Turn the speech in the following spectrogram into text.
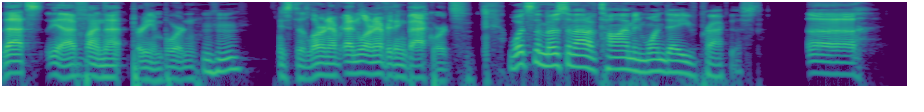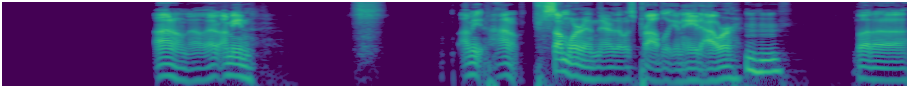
That's yeah, I find that pretty important. Mm-hmm. Is to learn ev- and learn everything backwards. What's the most amount of time in one day you've practiced? Uh, I don't know. I I mean, I mean, I don't. Somewhere in there, that was probably an eight hour. Mm-hmm. But uh,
